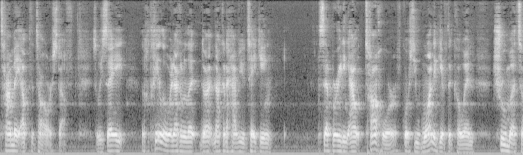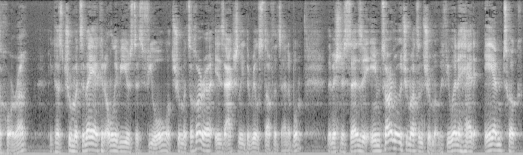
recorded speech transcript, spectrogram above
tame up the tahor stuff. So we say, we're not going to let, not, not going to have you taking, separating out tahor. Of course, you want to give the kohen truma tahora, because truma tameya can only be used as fuel, while truma tahora is actually the real stuff that's edible. The Mishnah says. If you went ahead and took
